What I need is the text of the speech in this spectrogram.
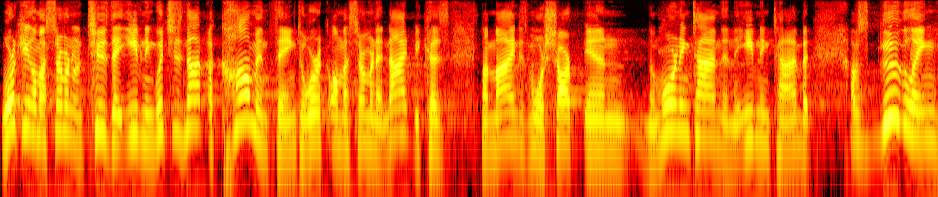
working on my sermon on Tuesday evening, which is not a common thing to work on my sermon at night because my mind is more sharp in the morning time than the evening time. But I was Googling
